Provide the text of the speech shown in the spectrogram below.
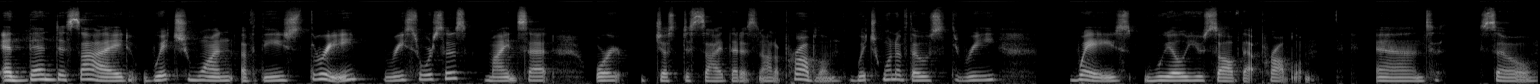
and then decide which one of these three resources, mindset, or just decide that it's not a problem. Which one of those three ways will you solve that problem? And so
